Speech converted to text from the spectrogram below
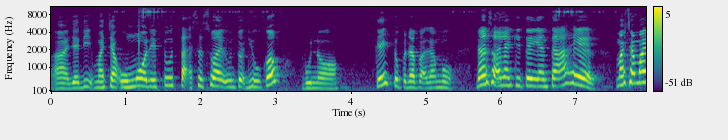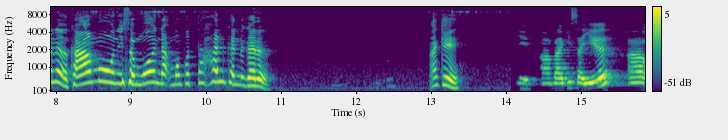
Ha, jadi macam umur dia tu tak sesuai untuk dihukum bunuh. Okey, itu pendapat kamu. Dan soalan kita yang terakhir. Macam mana kamu ni semua nak mempertahankan negara? Okey. Okay, uh, bagi saya, uh,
